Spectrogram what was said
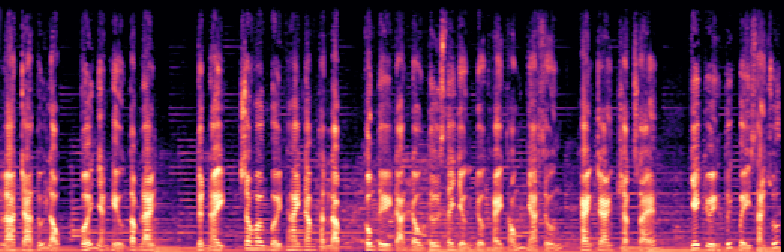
là trà túi lọc với nhãn hiệu Tam Lan. Đến nay, sau hơn 12 năm thành lập, công ty đã đầu tư xây dựng được hệ thống nhà xưởng khang trang sạch sẽ, dây chuyền thiết bị sản xuất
